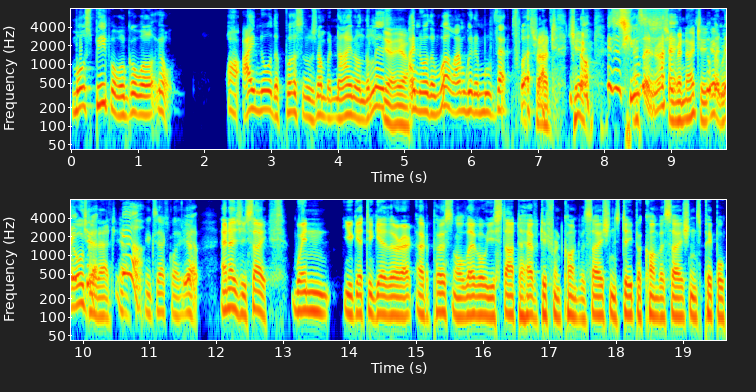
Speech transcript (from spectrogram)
most people will go, well, you know, oh, I know the person who's number nine on the list. Yeah, yeah. I know them well. I'm going to move that first. right. You Yeah. know, this is human, That's right? Human nature. yeah, Human we all do that. Yeah, Yeah. exactly. Yeah. Yeah. And as you say, when you get together at, at a personal level, you start to have different conversations, deeper conversations. People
